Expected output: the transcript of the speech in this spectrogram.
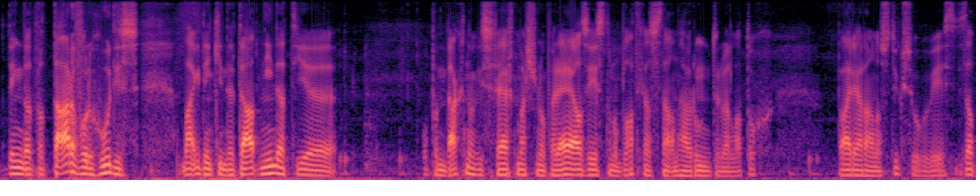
ik denk dat dat daarvoor goed is. Maar ik denk inderdaad niet dat hij eh, op een dag nog eens vijf matchen op rij als eerste op blad gaat staan, Haroon, terwijl dat toch een paar jaar aan een stuk zo geweest is. Dat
